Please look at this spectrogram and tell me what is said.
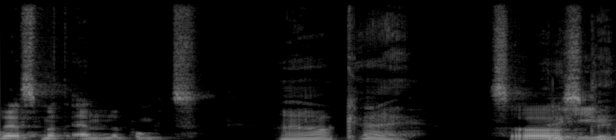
det som et endepunkt. OK. Så, Riktig.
